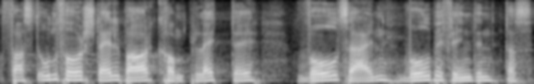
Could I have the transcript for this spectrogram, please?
fast unvorstellbar komplette Wohlsein, Wohlbefinden, das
